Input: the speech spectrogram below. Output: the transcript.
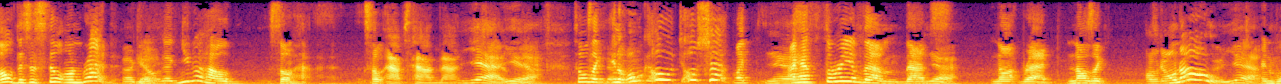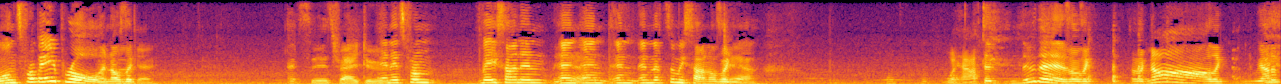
oh, this is still unread. Okay. You know, like, you know how some ha- some apps have that. Yeah, kind of, yeah. So I was I like, you know, know. oh, oh, oh shit! Like, Yeah. I have three of them that's Yeah. not read, and I was like, I was like, oh no! Yeah. And one's from April, and I was like, okay. So you try to. and it's from Mason and and Yeah. and and, and Natsumi-san. I was like, yeah. We have to do this. I was like, I was like, no, like, we gotta,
